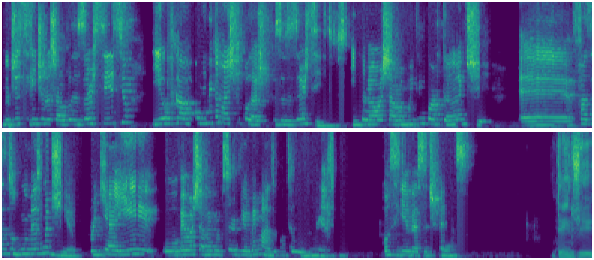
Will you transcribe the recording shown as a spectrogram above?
no dia seguinte eu deixava fazer exercício e eu ficava com muita mais dificuldade para fazer os exercícios. Então eu achava muito importante é, fazer tudo no mesmo dia, porque aí eu achava que eu absorvia bem mais o conteúdo mesmo. Conseguia ver essa diferença. Entendi.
